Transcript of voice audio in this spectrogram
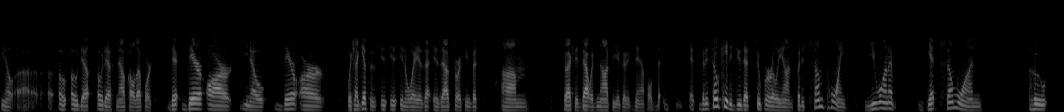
you know, uh, O- Ode- Odesk now called Upwork. There, there are you know, there are, which I guess is, is in a way is is outsourcing, but um, so actually that would not be a good example. But it's okay to do that super early on. But at some point, you want to get someone who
